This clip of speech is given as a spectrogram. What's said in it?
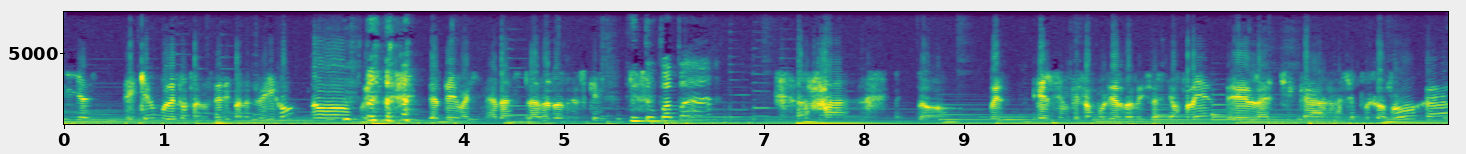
y este, quiero un boleto para usted y para su hijo no pues ya te imaginarás la verdad es que ¿Y tu papá? ajá no pues él se empezó a morir de risa hacia enfrente la chica se puso roja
